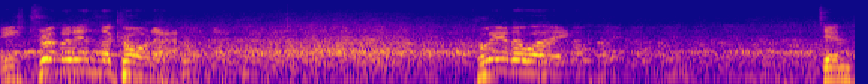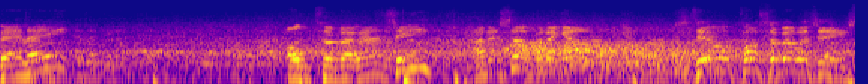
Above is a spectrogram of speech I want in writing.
He's driven in the corner. Cleared away. Dembele. Alta Verratti. And it's opening up. Still possibilities.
